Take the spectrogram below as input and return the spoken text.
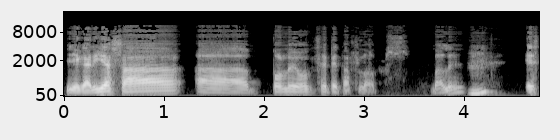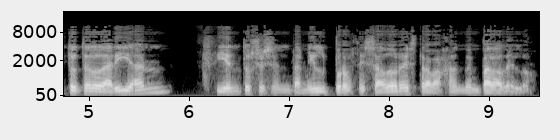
llegarías a, a ponle 11 petaflops, ¿vale? ¿Mm? Esto te lo darían 160.000 procesadores trabajando en paralelo,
